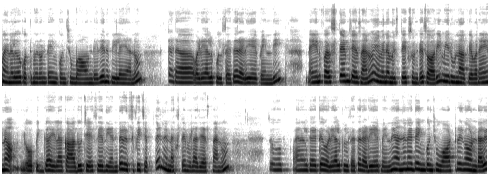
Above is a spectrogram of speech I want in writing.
ఫైనల్గా కొత్తిమీర ఉంటే ఇంకొంచెం బాగుండేది అని ఫీల్ అయ్యాను. టడా వడియాల పులుసు అయితే రెడీ అయిపోయింది. నేను ఫస్ట్ టైం చేశాను. ఏమైనా మిస్టేక్స్ ఉంటే సారీ మీరు నాకు ఎవరైనా ఓపిక్గా ఇలా కాదు చేసేది అంటే రెసిపీ చెప్తే నేను నెక్స్ట్ టైం ఇలా చేస్తాను. సో ఫైనల్గా అయితే వడియాల పులుసు అయితే రెడీ అయిపోయింది. అంజనైతే అయితే ఇంకొంచెం వాటరీగా ఉండాలి.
